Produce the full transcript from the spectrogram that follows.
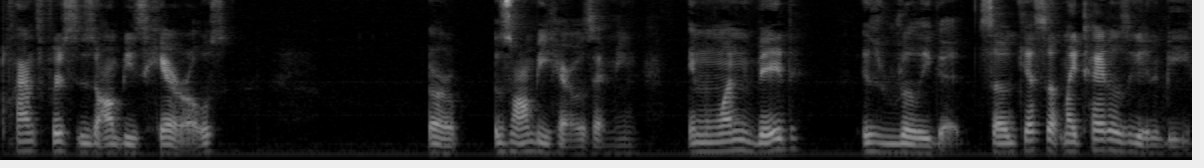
Plants vs Zombies heroes, or zombie heroes, I mean, in one vid, is really good. So guess what my title is going to be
